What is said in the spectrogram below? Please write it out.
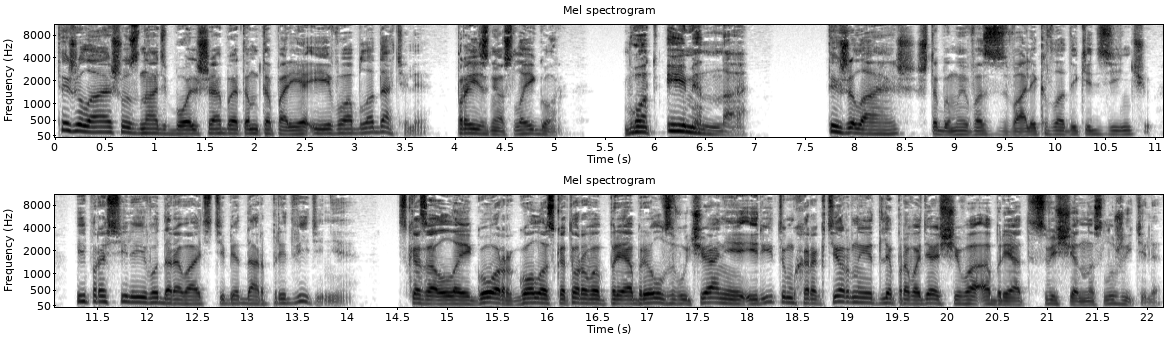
«Ты желаешь узнать больше об этом топоре и его обладателе», — произнес Лайгор. «Вот именно!» «Ты желаешь, чтобы мы воззвали к владыке Дзинчу и просили его даровать тебе дар предвидения?» — сказал Лайгор, голос которого приобрел звучание и ритм, характерные для проводящего обряд священнослужителя.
